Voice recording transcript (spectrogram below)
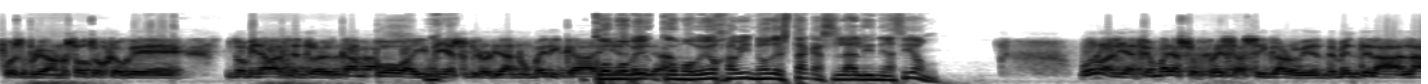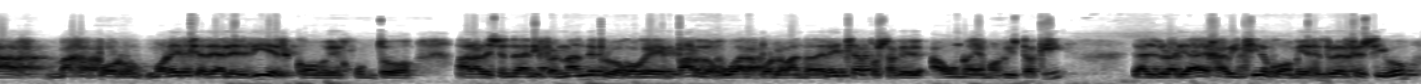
fue superior a nosotros, creo que dominaba el centro del campo, ahí tenía superioridad numérica. Como, veo, como veo, Javi, no destacas la alineación. Bueno, la alineación vaya sorpresa, sí, claro, evidentemente la, la baja por molestia de Alex Díez junto a la lesión de Dani Fernández provocó que Pardo jugara por la banda derecha, cosa que aún no hayamos visto aquí. La titularidad de Javi Chino como medio centro defensivo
